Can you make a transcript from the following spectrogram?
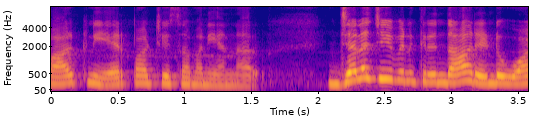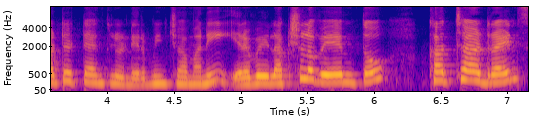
పార్క్ని ఏర్పాటు చేశామని అన్నారు. జలజీవన్ క్రింద రెండు వాటర్ ట్యాంకులు నిర్మించామని ఇరవై లక్షల వ్యయంతో కచ్చా డ్రైన్స్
